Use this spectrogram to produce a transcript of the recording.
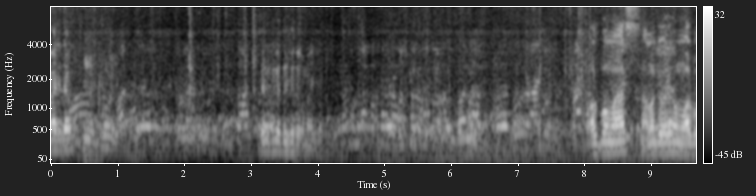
মারি দাও দুইশো টাকা মারি দাও অল্প মাছ আমাকে ওইরকম অল্প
